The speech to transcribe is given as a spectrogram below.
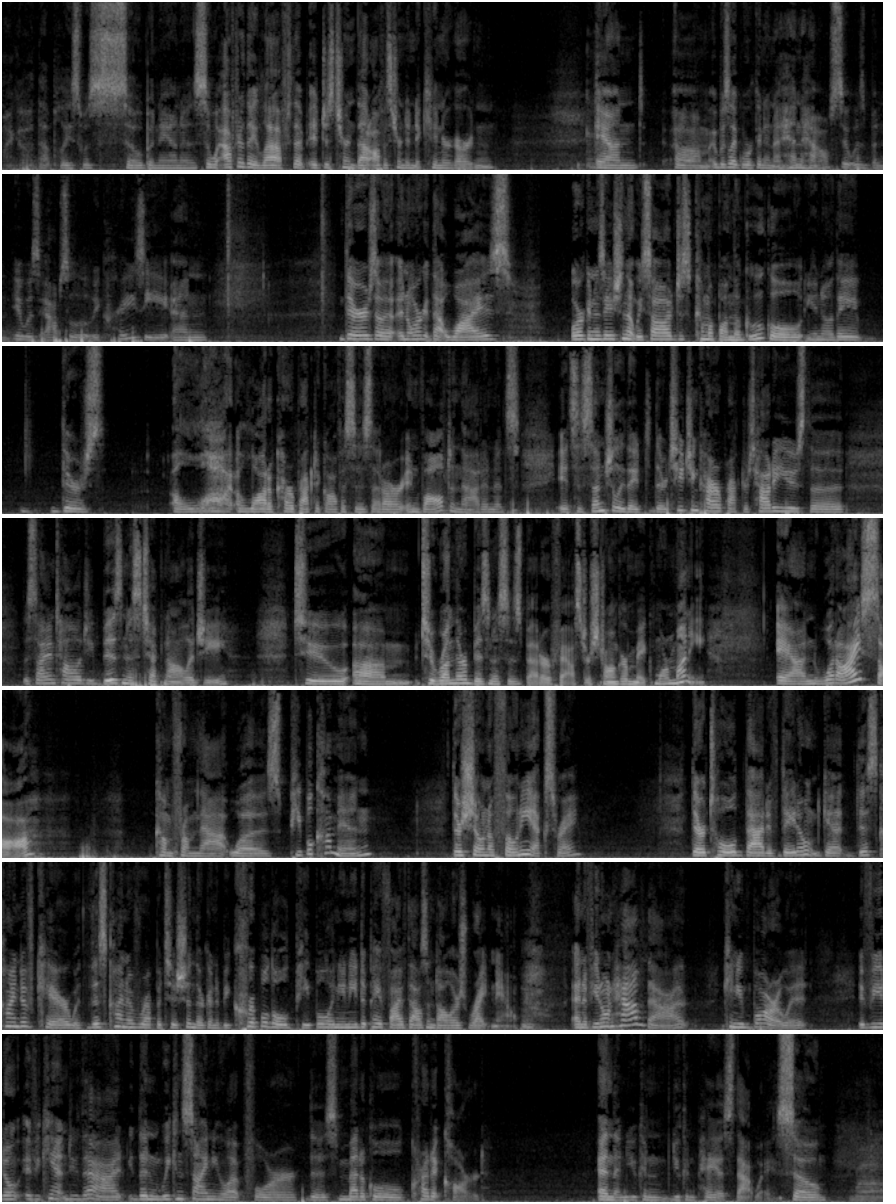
my god, that place was so bananas. So after they left, that it just turned that office turned into kindergarten, and um, it was like working in a hen house. It was been it was absolutely crazy. And there's a an org that Wise organization that we saw just come up on the Google. You know, they there's a lot a lot of chiropractic offices that are involved in that and it's it's essentially they they're teaching chiropractors how to use the the Scientology business technology to um, to run their businesses better, faster, stronger, make more money. And what I saw come from that was people come in, they're shown a phony X-ray. They're told that if they don't get this kind of care with this kind of repetition, they're going to be crippled old people, and you need to pay five thousand dollars right now. Hmm. And if you don't have that, can you borrow it? If you don't, if you can't do that, then we can sign you up for this medical credit card, and then you can you can pay us that way. So,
